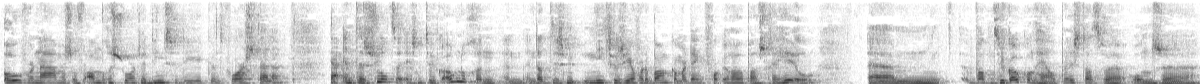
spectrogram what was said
overnames of andere soorten diensten die je kunt voorstellen. Ja, en tenslotte is natuurlijk ook nog een, een en dat is niet zozeer voor de banken, maar denk voor Europa als geheel. Um, wat natuurlijk ook kan helpen, is dat we onze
